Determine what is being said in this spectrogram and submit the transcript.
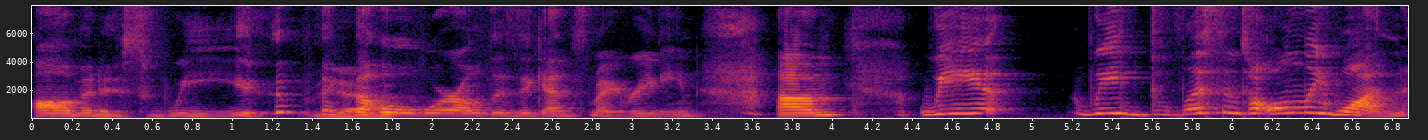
ominous we. like Yeah. the whole world is against my reading. Um, we we listen to only one.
